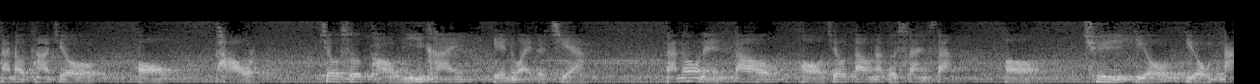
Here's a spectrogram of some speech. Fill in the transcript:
然后他就哦跑了，就是跑离开员外的家，然后呢到哦就到那个山上哦去游游荡。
